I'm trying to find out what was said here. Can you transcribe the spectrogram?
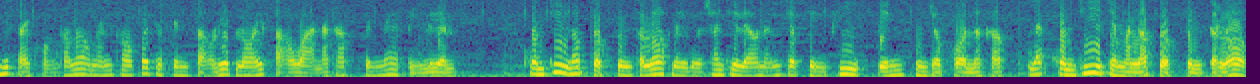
นิสัยของกระรอกนั้นเขาก็จะเป็นสาวเรียบร้อยสาวหวานนะครับ เป็นแม่สีเรือน คนที่รับบทเป็นกระรอกในเวอร์ชั่นที่แล้วนั้นจะเป็นพี่เป็นคุณจพรนะครับ และคนที่จะมารับบทเป็นกระรอก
